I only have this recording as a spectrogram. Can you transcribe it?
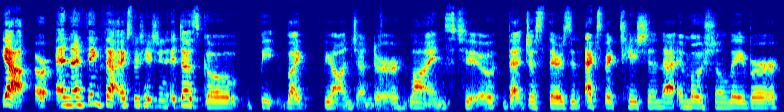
yeah, or, and I think that expectation it does go be like beyond gender lines too. That just there's an expectation that emotional labor,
